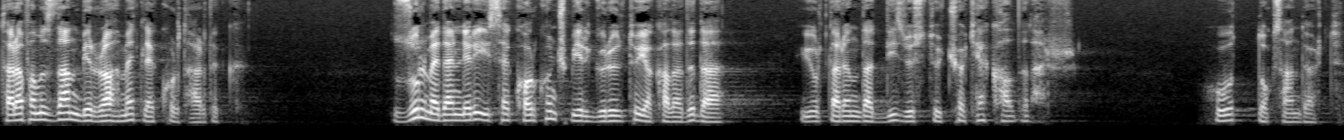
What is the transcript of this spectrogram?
tarafımızdan bir rahmetle kurtardık. Zulmedenleri ise korkunç bir gürültü yakaladı da, yurtlarında dizüstü çöke kaldılar. Hud 94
